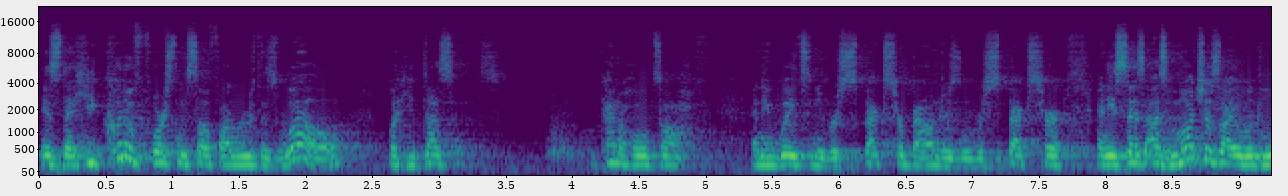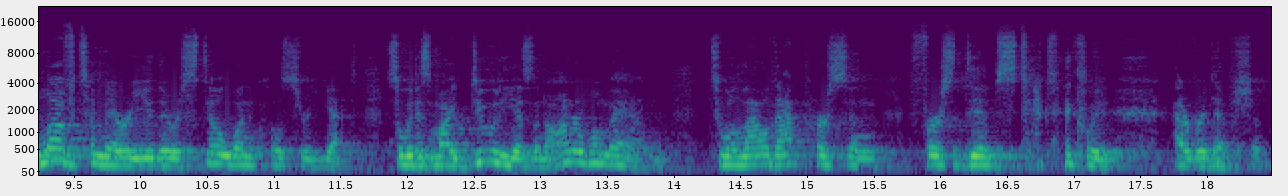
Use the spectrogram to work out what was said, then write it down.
is that he could have forced himself on Ruth as well, but he doesn't. He kind of holds off and he waits and he respects her boundaries and respects her. And he says, As much as I would love to marry you, there is still one closer yet. So it is my duty as an honorable man to allow that person first dibs, technically, at redemption.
